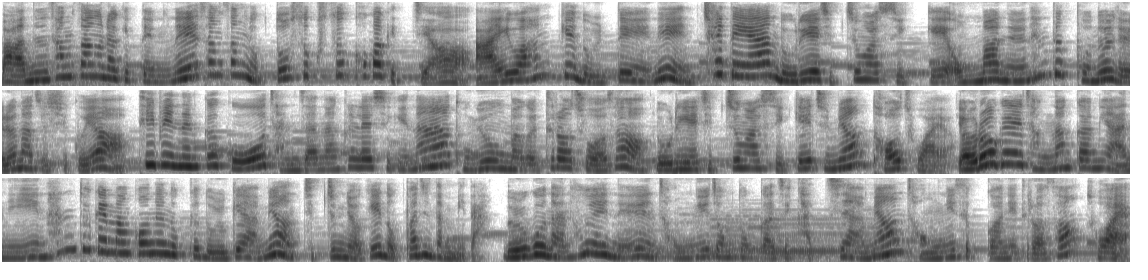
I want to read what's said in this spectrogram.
많은 상상을 하기 때문에 상상력도 쑥쑥 커가겠지요. 아이와 함께 놀 때에는 최대한 놀이에 집중할 수 있게 엄마는 핸드폰을 내려놔 주시고요. TV는 끄고 잔잔한 클래식이나 동요 음악을 틀어 주어서 놀이에 집중할 수 있게 해 주면 더 좋아요. 여러 개의 장난감이 아닌 한두 개만 꺼내놓고 놀게 하면 집중력이 높아진답니다. 놀고 난 후에는 정리정돈까지 같이 하면 정리 습관이 들어서 좋아요.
